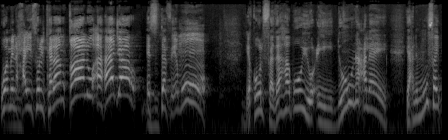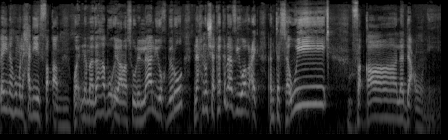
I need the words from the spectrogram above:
ومن حيث الكلام قالوا أهجر استفهموه. يقول فذهبوا يعيدون عليه. يعني مو في بينهم الحديث فقط وإنما ذهبوا إلى رسول الله ليخبروه نحن شككنا في وضعك أنت سوي. فقال دعوني.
